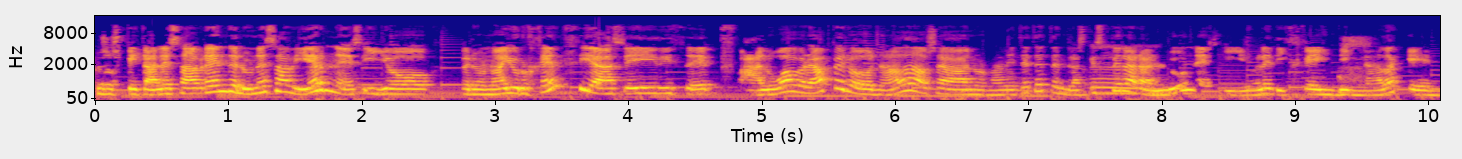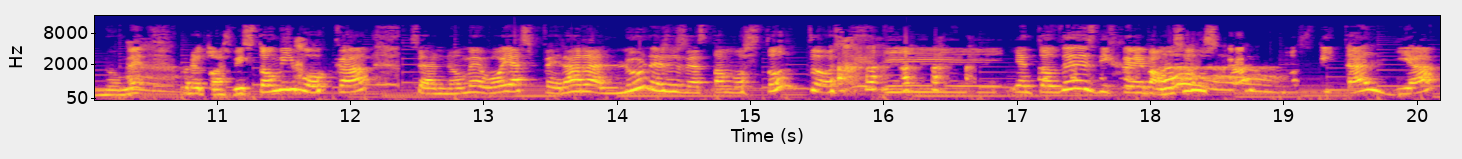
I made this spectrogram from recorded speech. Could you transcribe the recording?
Los hospitales abren de lunes a viernes y yo, pero no hay urgencias. Y dice, algo habrá, pero nada, o sea, normalmente te tendrás que esperar al mm. lunes y yo le dije indignada que no me, pero tú has visto mi boca, o sea, no me voy a esperar al lunes, o sea, estamos tontos. Y, entonces dije, vamos a buscar un hospital ya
